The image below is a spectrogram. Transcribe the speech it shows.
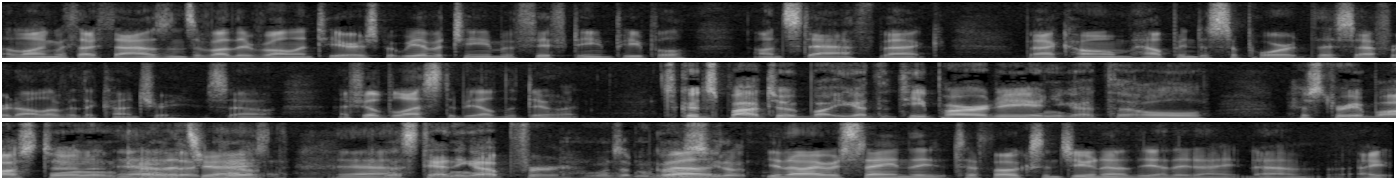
along with our thousands of other volunteers. But we have a team of 15 people on staff back back home, helping to support this effort all over the country. So I feel blessed to be able to do it. It's a good spot too. But you got the Tea Party and you got the whole history of Boston and Yeah, kind of that's that right. kind of, Yeah. kind of standing up for when something goes. Well, you you know, I was saying the, to folks in Juneau the other night. Um, I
